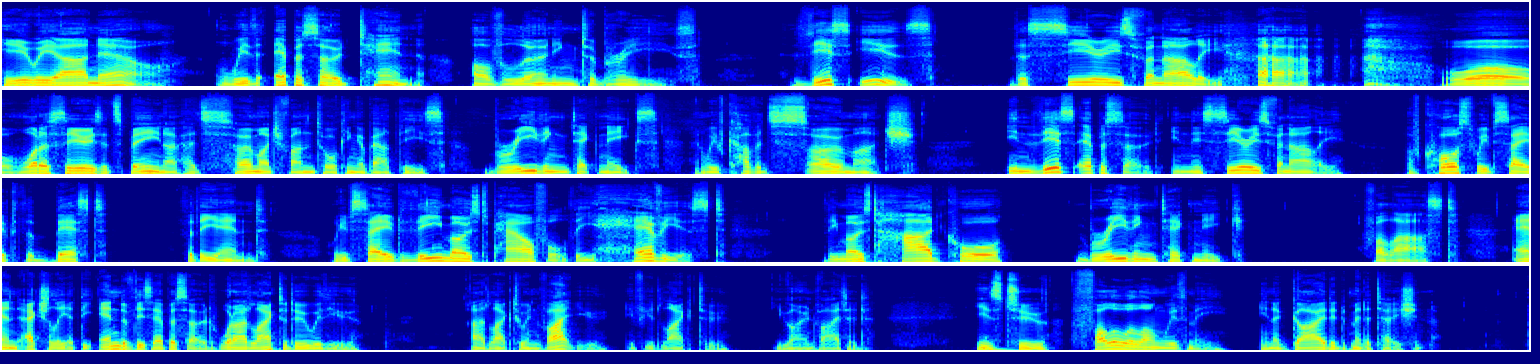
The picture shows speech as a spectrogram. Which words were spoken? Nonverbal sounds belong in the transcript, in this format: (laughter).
Here we are now with episode 10 of Learning to Breathe. This is the series finale. (laughs) Whoa, what a series it's been. I've had so much fun talking about these breathing techniques, and we've covered so much. In this episode, in this series finale, of course, we've saved the best for the end. We've saved the most powerful, the heaviest, the most hardcore breathing technique for last. And actually, at the end of this episode, what I'd like to do with you, I'd like to invite you, if you'd like to, you are invited, is to follow along with me in a guided meditation.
